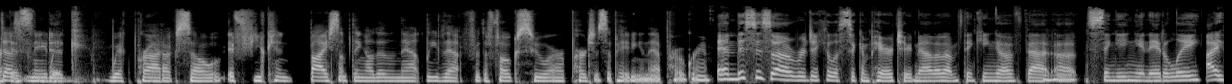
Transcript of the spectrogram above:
designated WIC. WIC, products. So if you can buy something other than that, leave that for the folks who are participating in that program. And this is uh, ridiculous to compare to now that I'm thinking of that uh, Mm-hmm. singing in Italy. I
